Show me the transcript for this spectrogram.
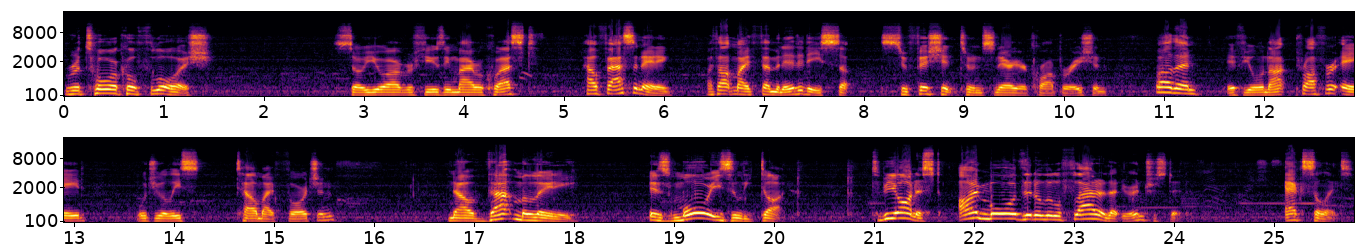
rhetorical flourish. So you are refusing my request? How fascinating. I thought my femininity su sufficient to ensnare your cooperation. Well then, if you will not proffer aid, would you at least tell my fortune? Now that, milady, is more easily done. To be honest, I'm more than a little flattered that you're interested. Excellent.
